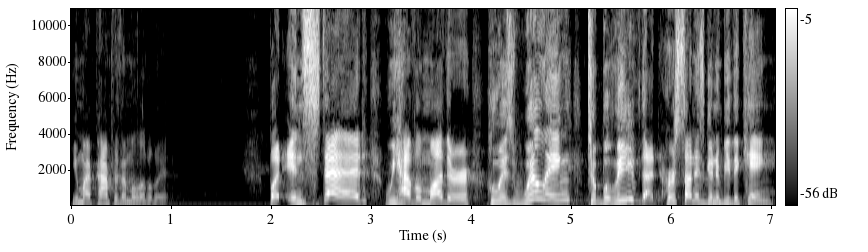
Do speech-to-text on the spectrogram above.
you might pamper them a little bit. But instead, we have a mother who is willing to believe that her son is going to be the king.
